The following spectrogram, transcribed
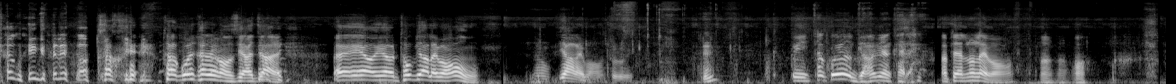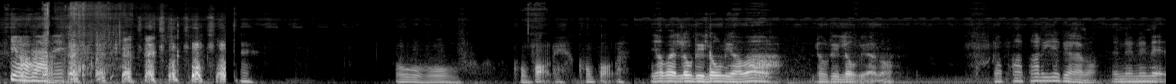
ခက်ခွင့်ကြတယ်ဟော ခက်ခွင်းခက်ခွင်းခက်တဲ့ကောင်ဆရာကြားတယ်အေးရောရောထုတ်ပြလိုက်ပါဦးပြလိုက်ပါဦးသူတို့ ပင်ခက်ခွင့်ပြောင်းပြန်ခက်တယ် အပြန်လွတ်လိုက်ပါဦးဟုတ်ဟုတ်ဟုတ် ပြောင်းလာတယ် โอ้โหခုံပေါက်နေခုံပေါက်နေ ညဘက်လှုပ်တွေလှုပ်နေရပါ လှုပ်လေးလှုပ်ရနော်ဘာဖာဖာလေးရက်ပြလိုက်ပါနည်းနည်းနည်းနည်း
